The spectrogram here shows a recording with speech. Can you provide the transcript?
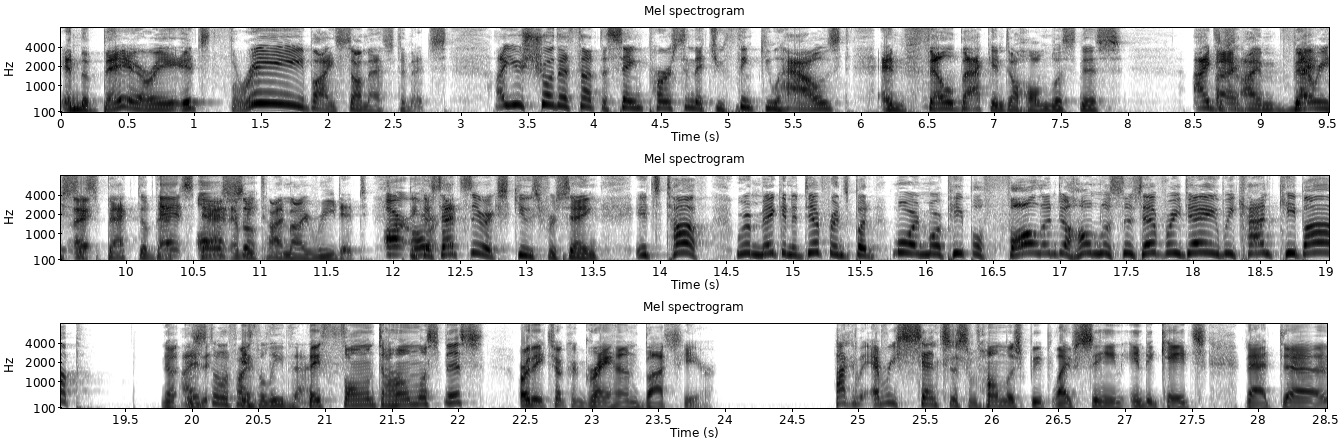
In the Bay Area, it's three by some estimates. Are you sure that's not the same person that you think you housed and fell back into homelessness? I just, I- I, am very I- I- suspect of that stat also- every time I read it. Because that's their excuse for saying, it's tough. We're making a difference, but more and more people fall into homelessness every day. We can't keep up. No, I just it- don't know if I believe that. They fall into homelessness or they took a Greyhound bus here. How come every census of homeless people I've seen indicates that uh,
